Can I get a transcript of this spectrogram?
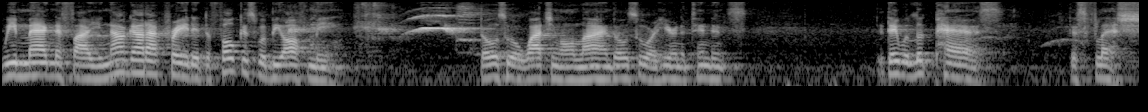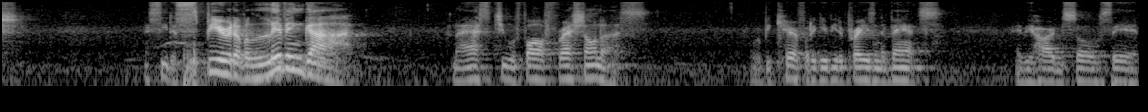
We magnify you. Now, God, I pray that the focus would be off me those who are watching online, those who are here in attendance, that they would look past this flesh and see the spirit of a living God. And I ask that you would fall fresh on us. We'll be careful to give you the praise in advance. Every heart and soul said,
